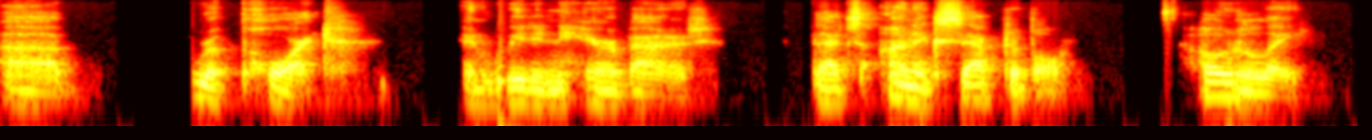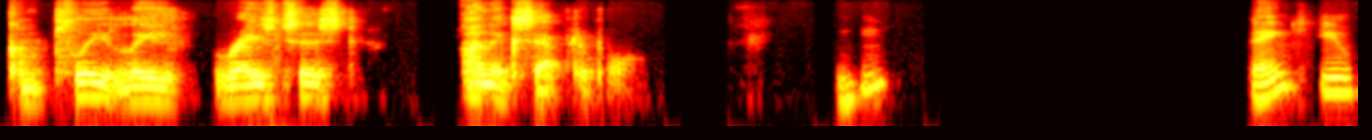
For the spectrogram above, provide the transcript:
uh, report, and we didn't hear about it. That's unacceptable, totally, completely racist, unacceptable. Thank you.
